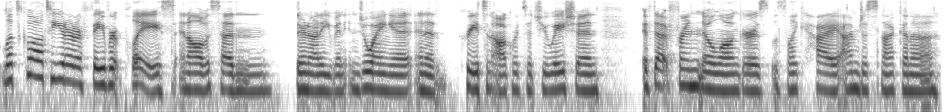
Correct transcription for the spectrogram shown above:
let's go out to eat at our favorite place and all of a sudden they're not even enjoying it and it creates an awkward situation. If that friend no longer is, is like hi i'm just not gonna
